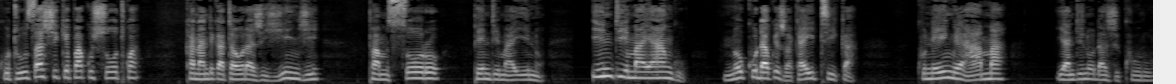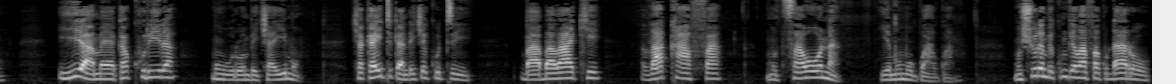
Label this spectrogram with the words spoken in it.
kuti usasvike pakusvotwa kana ndikataura zvizhinji pamusoro pendima ino. Indima yangu nokuda kwezvakaitika kune imwe hama yandinoda zvikuru. Iyi hama yakakurira muurombe chaimo. Chakaitika ndechekuti baba vake vakafa mutsaona yemumugwagwa. Mushure mekunge vafa kudaro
